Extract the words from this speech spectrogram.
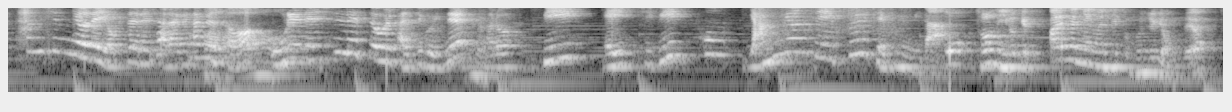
30년의 역사를 자랑을 하면서 어. 오래된 신뢰성을 가지고 있는 네. 바로 BHB 폼 양면 테이프 제품입니다. 어, 저는 이렇게 빨간 양면 테이프 본 적이 없는데요.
